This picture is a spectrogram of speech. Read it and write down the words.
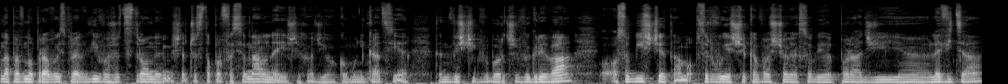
na pewno Prawo i Sprawiedliwość od strony, myślę, czysto profesjonalnej, jeśli chodzi o komunikację, ten wyścig wyborczy wygrywa. Osobiście tam obserwuję z ciekawością, jak sobie poradzi e, Lewica,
